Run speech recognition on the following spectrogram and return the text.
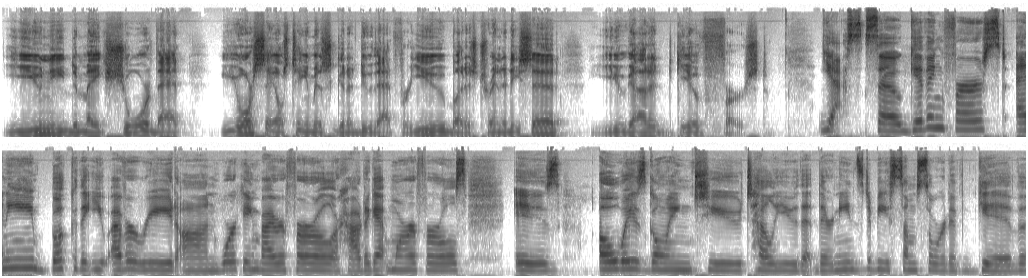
you need to make sure that your sales team is going to do that for you. But as Trinity said, you got to give first. Yes. So, Giving First, any book that you ever read on working by referral or how to get more referrals is always going to tell you that there needs to be some sort of give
